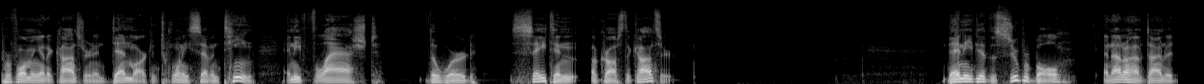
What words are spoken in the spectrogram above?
performing at a concert in Denmark in 2017, and he flashed the word Satan across the concert. Then he did the Super Bowl, and I don't have time to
